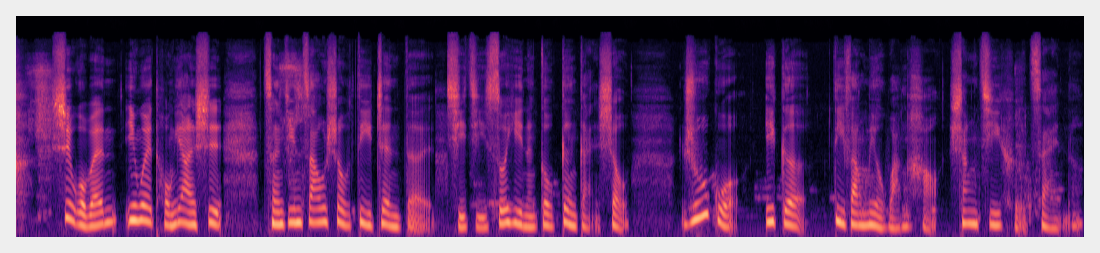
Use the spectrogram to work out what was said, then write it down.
是我们因为同样是曾经遭受地震的袭击，所以能够更感受，如果一个地方没有完好，商机何在呢？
